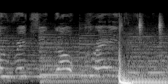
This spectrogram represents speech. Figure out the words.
on Richie go crazy.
